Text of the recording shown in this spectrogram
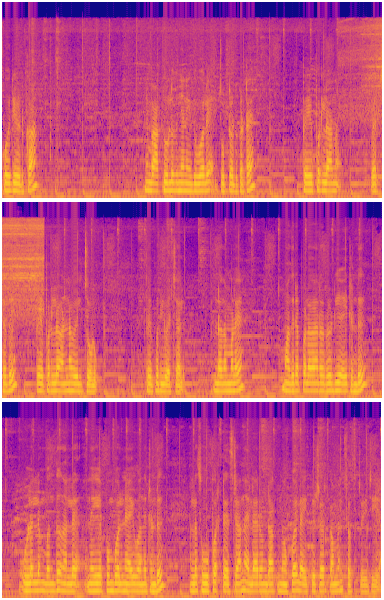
കോരി എടുക്കാം. ഇനി ബാക്കിയുള്ളത് ഞാൻ ഇതുപോലെ ചുട്ടെടുക്കട്ടെ. പേപ്പറിലാണ് വെച്ചത്. പേപ്പറിൽ എണ്ണ വലിച്ചോളും പേപ്പറിൽ വെച്ചാൽ. ഉണ്ട് നമ്മളെ? മധുരപ്പലഹാരം റെഡി ആയിട്ടുണ്ട്. ഉള്ളെല്ലാം വെന്ത് നല്ല നെയ്യപ്പം പോലെ ആയി വന്നിട്ടുണ്ട്. നല്ല സൂപ്പർ ടേസ്റ്റാണ് എല്ലാവരും ഉണ്ടാക്കി നോക്കുക. ലൈക്ക് ഷെയർ കമന്റ് സബ്സ്ക്രൈബ് ചെയ്യുക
